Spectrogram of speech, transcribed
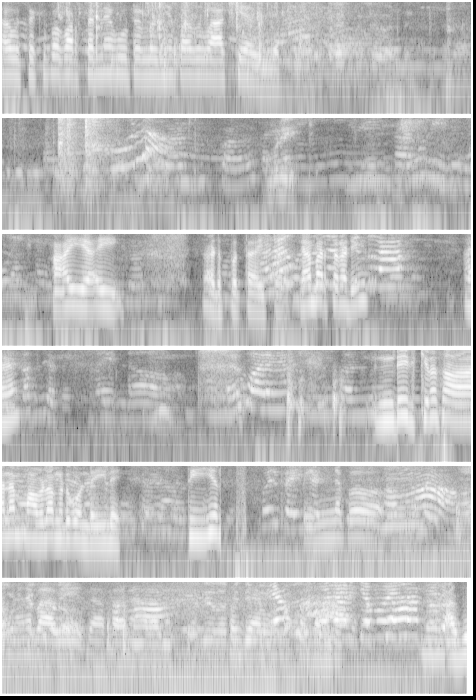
ആ ഉച്ചയ്ക്ക് ഇപ്പൊ കുറച്ചെന്നെ കൂട്ടുള്ളൂ. ഇനിയിപ്പൊ അത് ബാക്കിയാവില്ലേ. ആയി ആയി. അടുപ്പത്തായിട്ട്. ഞാൻ ഭർത്തനടി ഏ? എന്റെ ഇരിക്കുന്ന സാധനം അവൾ അങ്ങോട്ട് കൊണ്ടുപോയില്ലേ? തീ പിന്നെ ഭാവി അത്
